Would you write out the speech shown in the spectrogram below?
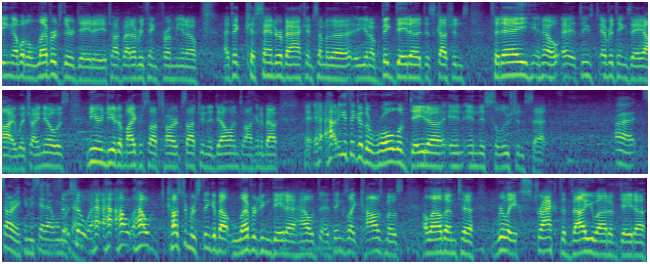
being able to leverage their data. You talk about everything from, you know, I think Cassandra back and some of the, you know, big data discussions. Today, you know, everything's AI, which I know is near and dear to Microsoft's heart, Satya Nadella talking about. How do you think of the role of data in, in this solution set? Uh, sorry, can you say that one so, more time? So how, how customers think about leveraging data, how things like Cosmos allow them to really extract the value out of data,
